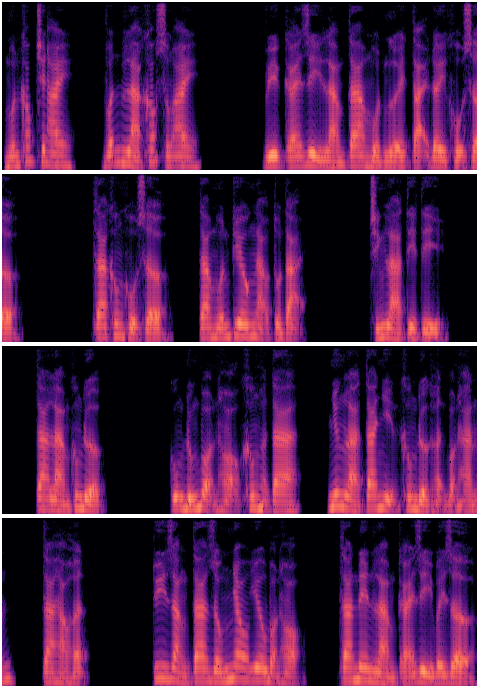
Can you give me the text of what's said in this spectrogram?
Muốn khóc chết ai, vẫn là khóc sống ai. Vì cái gì làm ta một người tại đây khổ sở? Ta không khổ sở, ta muốn kiêu ngạo tồn tại. Chính là tỷ tỷ. Ta làm không được. Cũng đúng bọn họ không hận ta, nhưng là ta nhịn không được hận bọn hắn, ta hảo hận. Tuy rằng ta giống nhau yêu bọn họ, ta nên làm cái gì bây giờ?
